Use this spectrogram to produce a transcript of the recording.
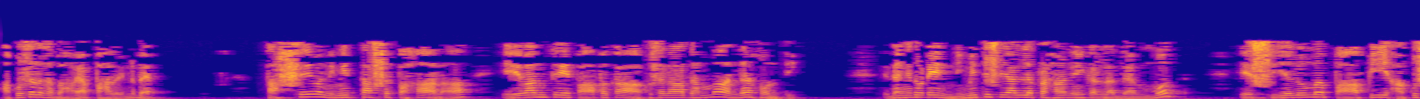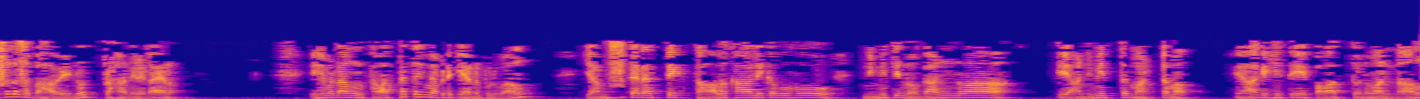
අකුසල ස්වභාවයක් පහළ වෙන්න බෑ. තස්සේව නිමිත්තස්ස පහනා ඒවන්තේ පාපක අකුසල ධම්මා න හොಂತಿ. දැන් එතකොට මේ නිමිති සියල්ල ප්‍රහාණය කළා දැම්මොත් ඒ සියලුම පාපී අකුසල ස්වභාවයනොත් ප්‍රහාණය වෙලා යනවා. එහෙමනම් තවත් පැත්තකින් අපිට කියන්න පුළුවන් යම්සි තැනැත්තෙක් తాවකාලිකව හෝ නිමිති නොගන්නවා ඒ අනිමිත්ත මට්ටමක් එයාගේ හිතේ පවත්වනවා නම්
